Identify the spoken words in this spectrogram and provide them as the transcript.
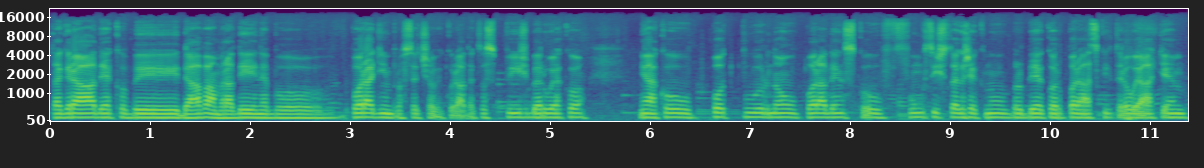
tak rád jakoby dávám rady nebo poradím prostě člověku rád, tak to spíš beru jako nějakou podpůrnou poradenskou funkci, že tak řeknu, blbě korporátsky, kterou já těm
